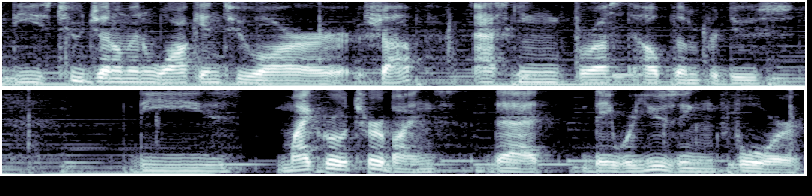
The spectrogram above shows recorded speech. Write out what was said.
these two gentlemen walk into our shop asking for us to help them produce these micro turbines that they were using for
